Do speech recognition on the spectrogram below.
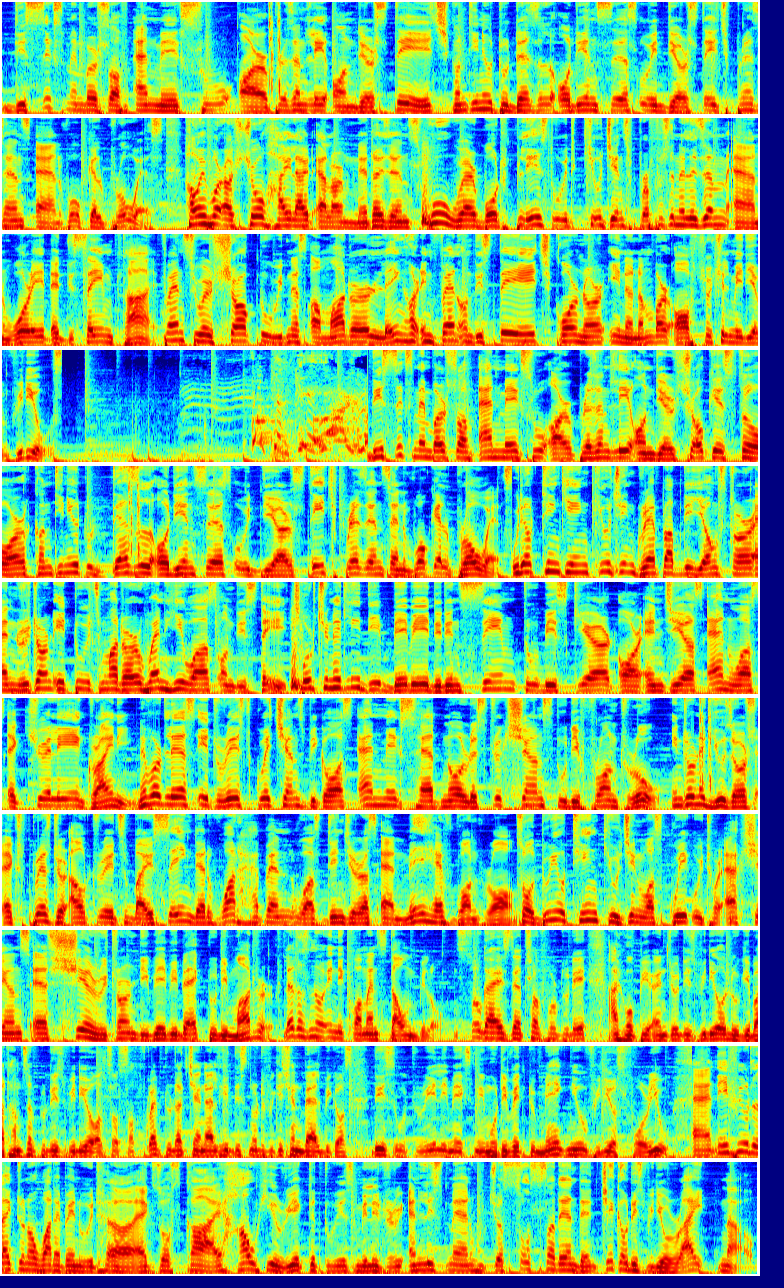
The six members of NMIXX who are presently on their stage continue to dazzle audiences with their stage presence and vocal prowess. However, a show highlight alarmed netizens who were both pleased with Kyujin's professionalism and worried at the same time. Fans were shocked to witness a mother laying her infant on the stage corner in a number of social media videos. These six members of NMIXX who are presently on their showcase tour continue to dazzle audiences with their stage presence and vocal prowess. Without thinking, Kyujin grabbed up the youngster and returned it to its mother when he was on the stage. Fortunately, the baby didn't seem to be scared or anxious and was actually grinding. Nevertheless, it raised questions because NMIXX had no restrictions to the front row. Internet users expressed their outrage by saying that what happened was dangerous and may have gone wrong. So do you think Kyujin was quick with her actions as she returned the baby back to the mother? Let us know in the comments down below. So guys that's all for today. I hope you enjoyed this video. Do give a thumbs up to this video. Also subscribe to the channel. Hit this notification bell because this would really makes me motivate to make new videos for you. And if you'd like to know what happened with uh, Exo's Kai, how he reacted to his military enlistment which was so sudden then check out this video right now.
